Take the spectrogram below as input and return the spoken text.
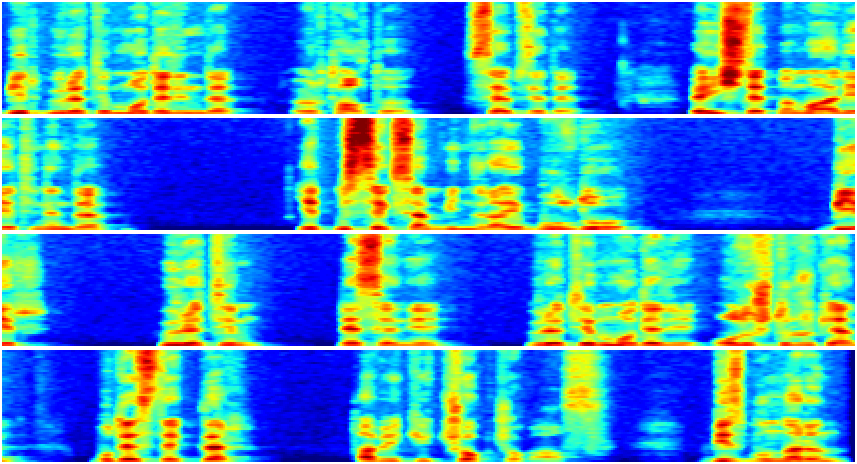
bir üretim modelinde, örtaltı, sebzede ve işletme maliyetinin de 70-80 bin lirayı bulduğu bir üretim deseni, üretim modeli oluştururken bu destekler tabii ki çok çok az. Biz bunların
